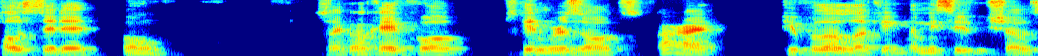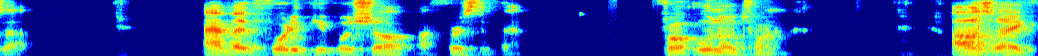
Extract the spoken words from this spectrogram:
posted it, boom. It's like, okay, cool. Getting results. All right. People are looking. Let me see who shows up. I had like 40 people show up my first event for Uno tournament. I was like,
